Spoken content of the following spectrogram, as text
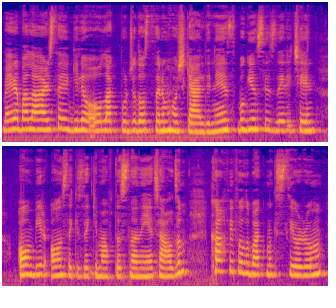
Merhabalar sevgili Oğlak Burcu dostlarım hoş geldiniz. Bugün sizler için 11-18 Ekim haftasına niyet aldım. Kahve falı bakmak istiyorum.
